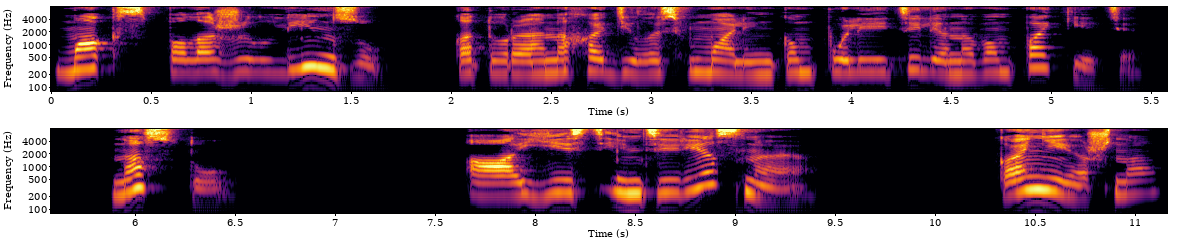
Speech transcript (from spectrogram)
Макс положил линзу, которая находилась в маленьком полиэтиленовом пакете, на стол. «А есть интересное?» «Конечно»,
